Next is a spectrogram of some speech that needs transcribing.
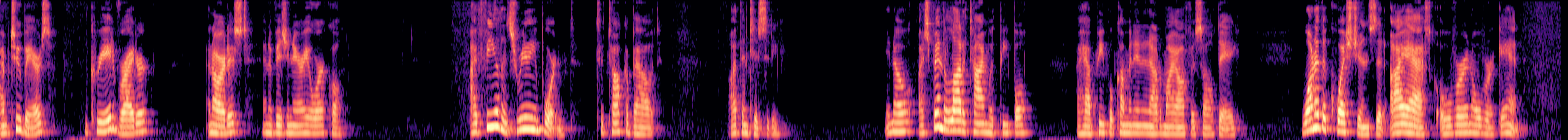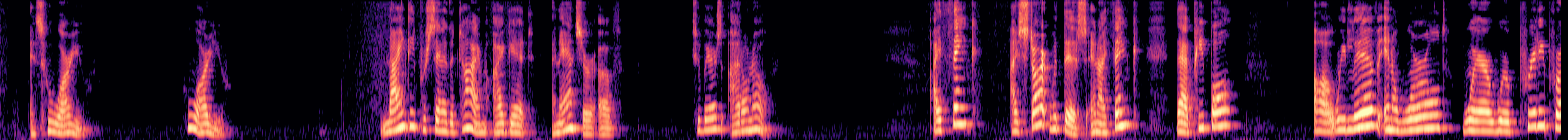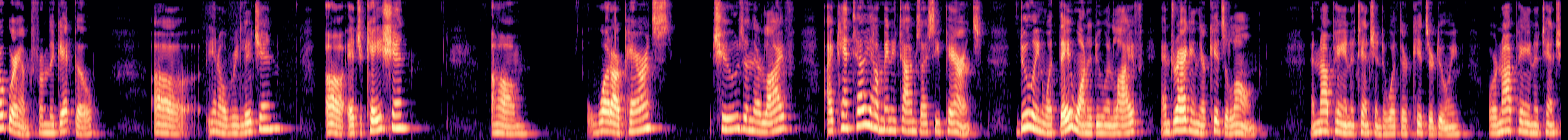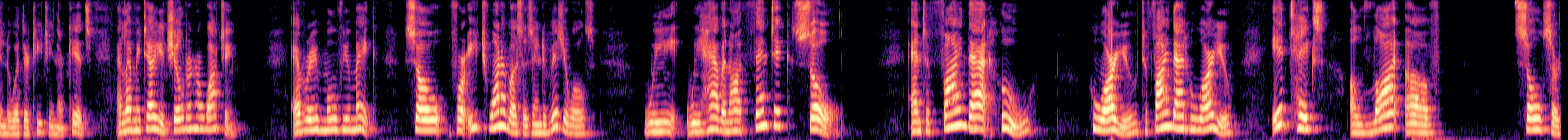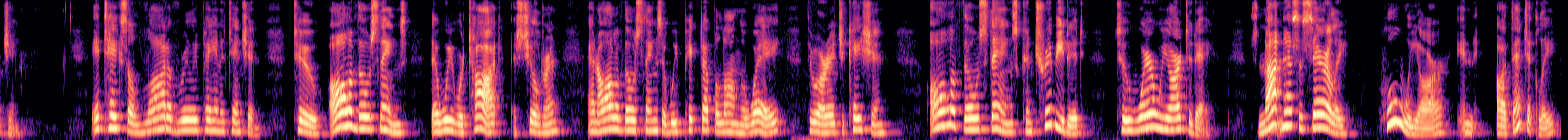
I'm Two Bears, a creative writer, an artist, and a visionary oracle. I feel it's really important to talk about authenticity. You know, I spend a lot of time with people. I have people coming in and out of my office all day. One of the questions that I ask over and over again is Who are you? Who are you? 90% of the time, I get an answer of Two Bears, I don't know. I think I start with this, and I think that people, uh, we live in a world where we're pretty programmed from the get go. Uh, you know, religion, uh, education, um, what our parents choose in their life. I can't tell you how many times I see parents doing what they want to do in life and dragging their kids along and not paying attention to what their kids are doing or not paying attention to what they're teaching their kids. And let me tell you, children are watching every move you make. So for each one of us as individuals, we we have an authentic soul. And to find that who, who are you? To find that who are you, it takes a lot of soul searching. It takes a lot of really paying attention to all of those things that we were taught as children and all of those things that we picked up along the way through our education. All of those things contributed to where we are today. It's not necessarily who we are in authentically,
